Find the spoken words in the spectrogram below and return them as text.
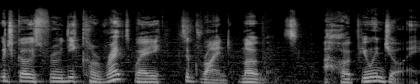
which goes through the correct way to grind moments. I hope you enjoy.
